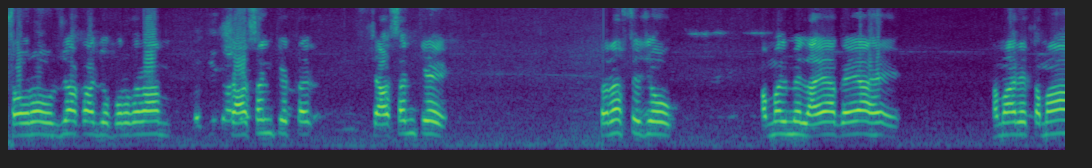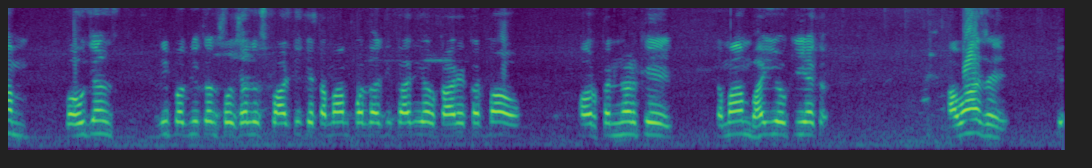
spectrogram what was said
सौर ऊर्जा का जो प्रोग्राम शासन के तर, शासन के तरफ से जो अमल में लाया गया है हमारे तमाम बहुजन रिपब्लिकन सोशलिस्ट पार्टी के तमाम पदाधिकारी और कार्यकर्ताओं और कन्नड़ के तमाम भाइयों की एक आवाज़ है कि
